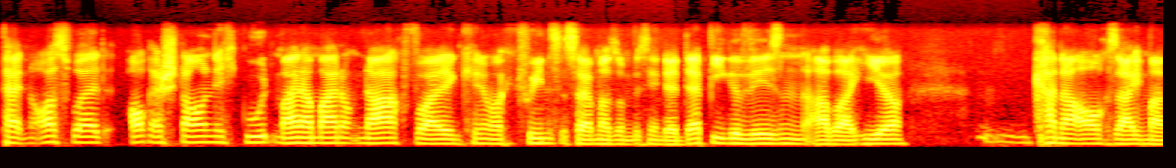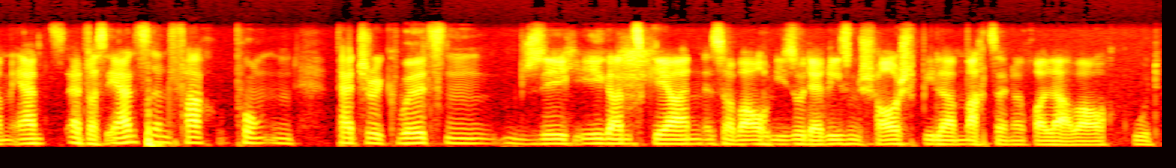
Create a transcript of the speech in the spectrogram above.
Patton Oswald auch erstaunlich gut, meiner Meinung nach, weil in Kingdom of Queens ist er immer so ein bisschen der Deppy gewesen, aber hier kann er auch, sage ich mal, im ernst, etwas ernsteren Fach punkten. Patrick Wilson sehe ich eh ganz gern, ist aber auch nie so der Riesenschauspieler, macht seine Rolle aber auch gut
